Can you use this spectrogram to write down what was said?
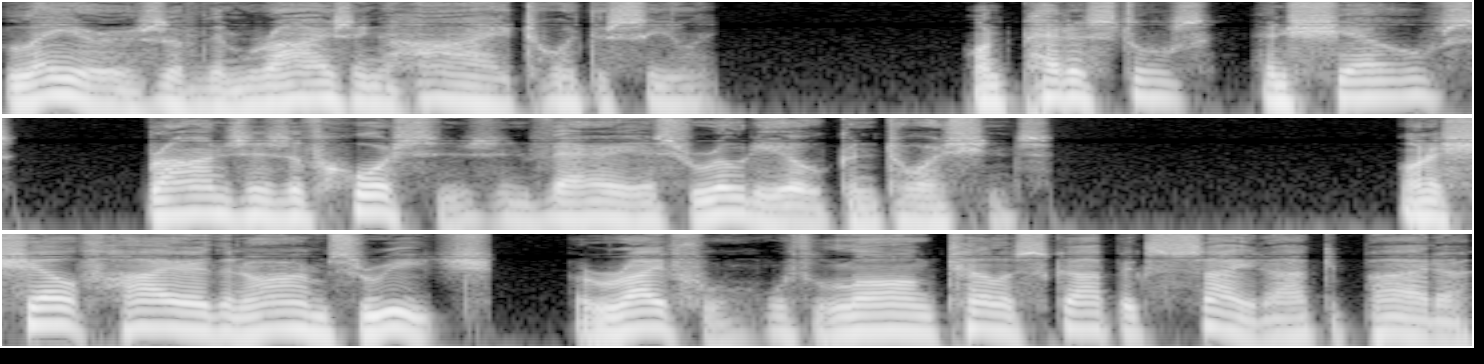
layers of them rising high toward the ceiling. On pedestals and shelves, bronzes of horses in various rodeo contortions. On a shelf higher than arm's reach, a rifle with a long telescopic sight occupied a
